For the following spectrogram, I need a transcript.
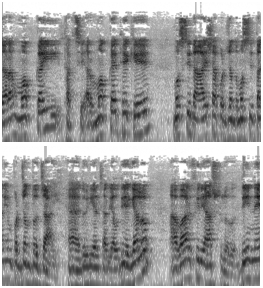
যারা মক্কাই থাকছে, আর মক্কাই থেকে মসজিদ আয়সা পর্যন্ত, মসজিদ তানিম পর্যন্ত যাই হ্যাঁ দুই রিয়াল চার দিয়ে গেল আবার ফিরে আসলো। দিনে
